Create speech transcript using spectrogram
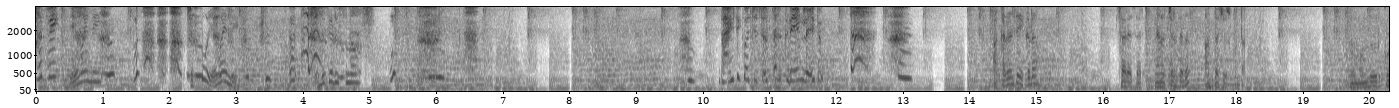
ఆద్విక్ ఏమైంది? చెప్పు ఏమైంది? ఎందుకు ఏడుస్తున్నావు? బయటికి వచ్చి చూస్తే అక్కడ ఏం లేదు. అక్కడంటే ఎక్కడ? సరే సరే నేను వచ్చాను కదా అంతా చూసుకుంటా. నువ్వు ముందు ఊరుకో.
